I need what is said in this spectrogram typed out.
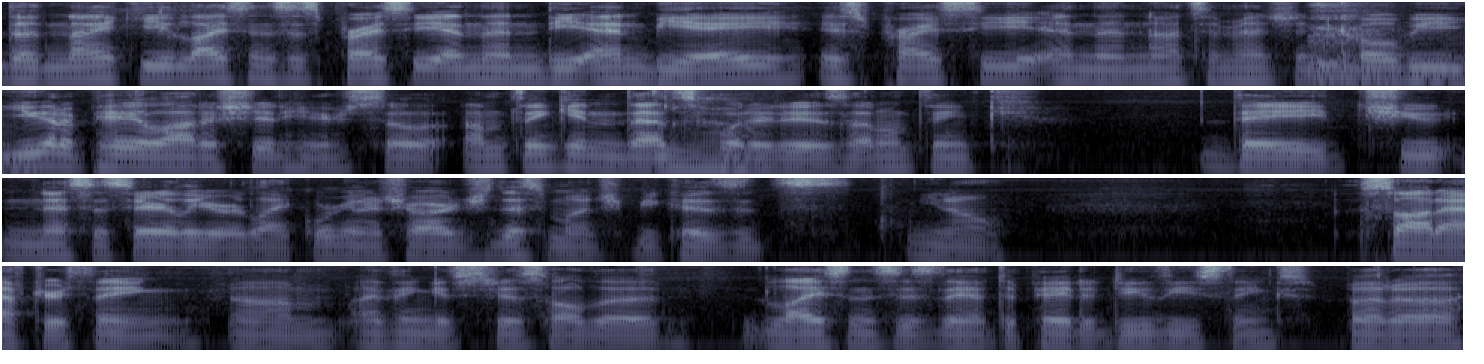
the Nike license is pricey, and then the NBA is pricey, and then not to mention Kobe. you got to pay a lot of shit here. So I'm thinking that's what it is. I don't think they shoot necessarily or like we're gonna charge this much because it's you know sought after thing. Um, I think it's just all the licenses they have to pay to do these things. But uh,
